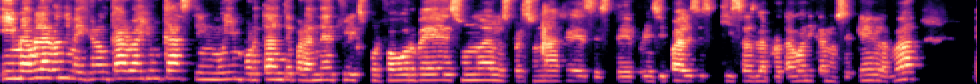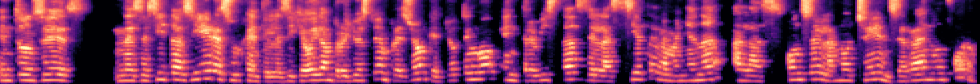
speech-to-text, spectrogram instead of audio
Y me hablaron y me dijeron, Caro, hay un casting muy importante para Netflix, por favor ve, es uno de los personajes este, principales, es quizás la protagónica, no sé qué, la verdad. Entonces, necesitas ir, es urgente. Y les dije, oigan, pero yo estoy en presión, que yo tengo entrevistas de las 7 de la mañana a las 11 de la noche encerrada en un foro.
